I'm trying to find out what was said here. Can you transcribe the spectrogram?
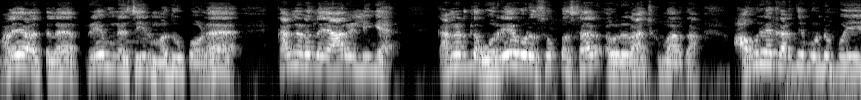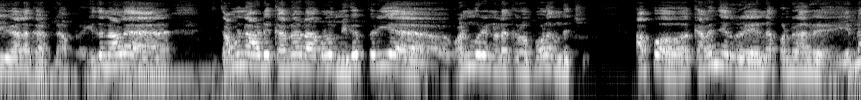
மலையாளத்தில் பிரேம் நசீர் மது போல கன்னடத்தில் யாரும் இல்லைங்க. கன்னடத்தில் ஒரே ஒரு சூப்பர் ஸ்டார் அவர் ராஜ்குமார் தான். அவரே கடத்தி கொண்டு போய் வேலை காட்டினாப்புல. இதனால தமிழ்நாடு கர்நாடகாவுக்குள்ள மிகப்பெரிய வன்முறை நடக்கிற போல இருந்துச்சு. அப்போது கலைஞர் என்ன பண்ணுறாரு என்ன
